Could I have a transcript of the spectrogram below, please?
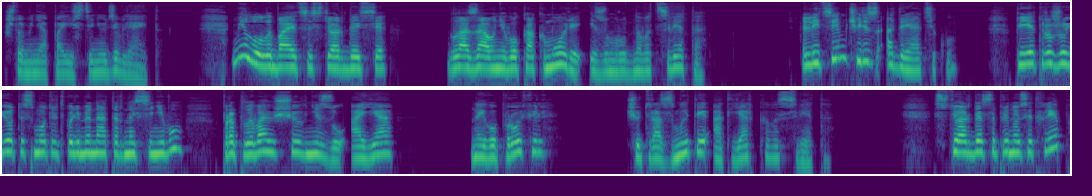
что меня поистине удивляет. Мило улыбается стюардессе, Глаза у него как море изумрудного цвета. Летим через Адриатику. Пьетро жует и смотрит в иллюминатор на синеву, проплывающую внизу, а я — на его профиль, чуть размытый от яркого света. Стюардесса приносит хлеб,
